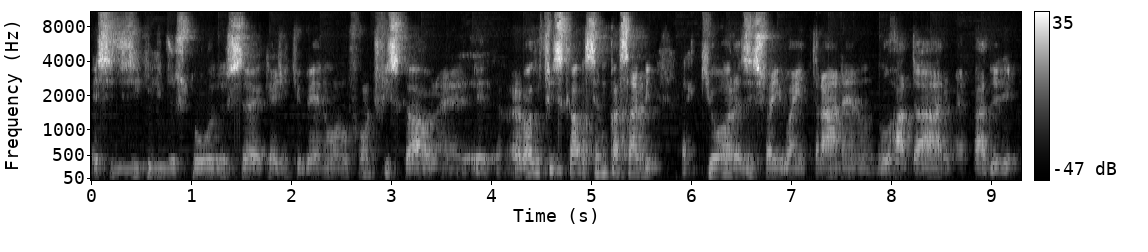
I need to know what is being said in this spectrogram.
esses desequilíbrios todos é, que a gente vê no, no fronte fiscal. Né? O negócio fiscal, você nunca sabe é, que horas isso aí vai entrar né, no, no radar, o mercado ele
